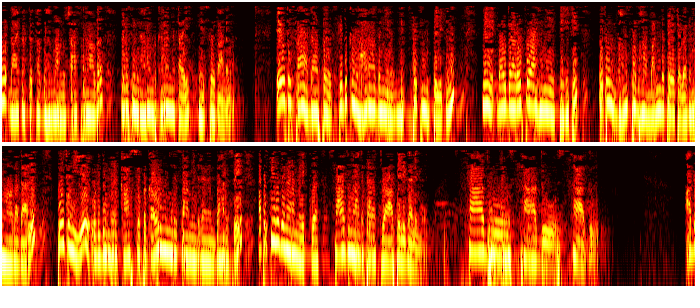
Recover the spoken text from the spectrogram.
පැයට නියමිත දායකත්ව සද්ධර්මානුශාසනාව වෙනසින් ආරම්භ කරන්නටයි මේ සූදානම. ඒ උදෙසා අද අප සිදු කළ ආරාධනය නිත්‍යතින් පිළිගෙන මේ බෞද්ධ ආරෝප වාහිනියේ පිහිටි උතුම් ධම්සභා මණ්ඩපයට වැඩමවා වදාළ පූජනීය උඩුදුම්බර කාශ්‍යප ගෞරවනීය ස්වාමීන් වහන්සේ අප සියලු දෙනාම එක්ව සාදුනාද පවත්වා පිළිගනිමු. සාදු සාදු සාදු අද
